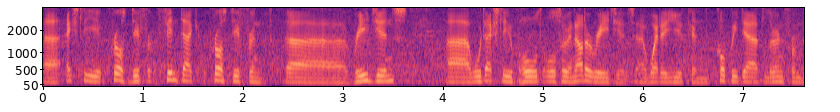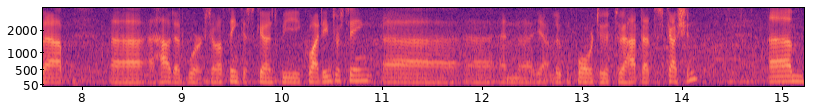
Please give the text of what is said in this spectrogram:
uh, actually across different fintech across different uh, regions uh, would actually hold also in other regions, and whether you can copy that, learn from that, uh, how that works. So I think it's going to be quite interesting, and yeah, looking forward to to have that discussion. Um,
